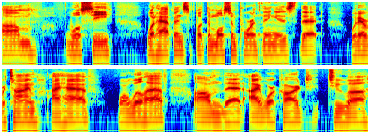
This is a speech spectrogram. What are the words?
Um, we'll see what happens, but the most important thing is that whatever time I have or will have, um, that I work hard to uh,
